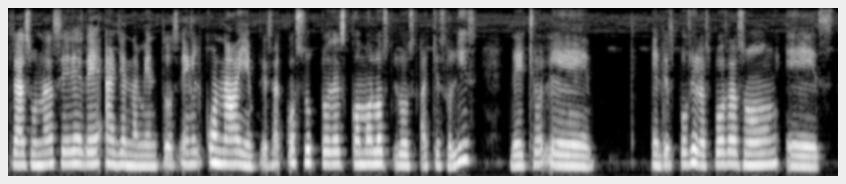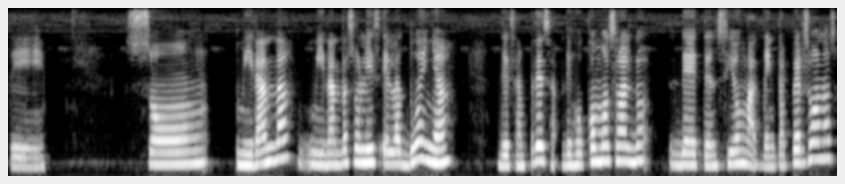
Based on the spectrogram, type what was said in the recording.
tras una serie de allanamientos en el CONAVA y empresas constructoras como los, los H. Solís. De hecho, el esposo y la esposa son, este, son Miranda. Miranda Solís es la dueña de esa empresa. Dejó como saldo de detención a 30 personas,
